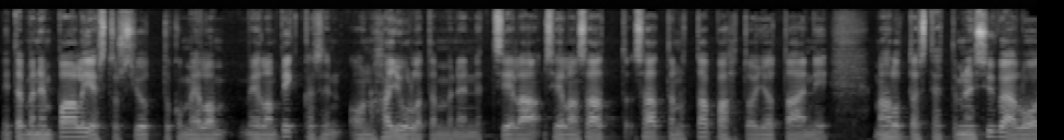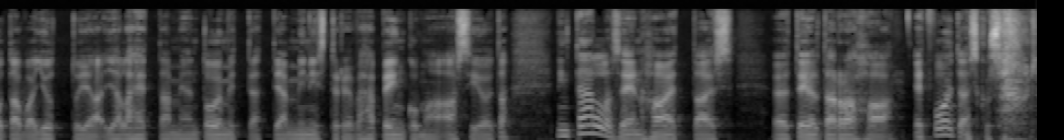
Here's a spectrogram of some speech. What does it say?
niin tämmöinen paljastusjuttu, kun meillä on, meillä on pikkasen on hajulla tämmöinen, että siellä, siellä on saat, saattanut tapahtua jotain, niin me haluttaisiin tehdä tämmöinen syväluotava juttu ja, ja lähettää meidän toimittajat ja ministeriö vähän penkomaan asioita, niin tällaiseen haettaisiin teiltä rahaa, että voitaisiko saada.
